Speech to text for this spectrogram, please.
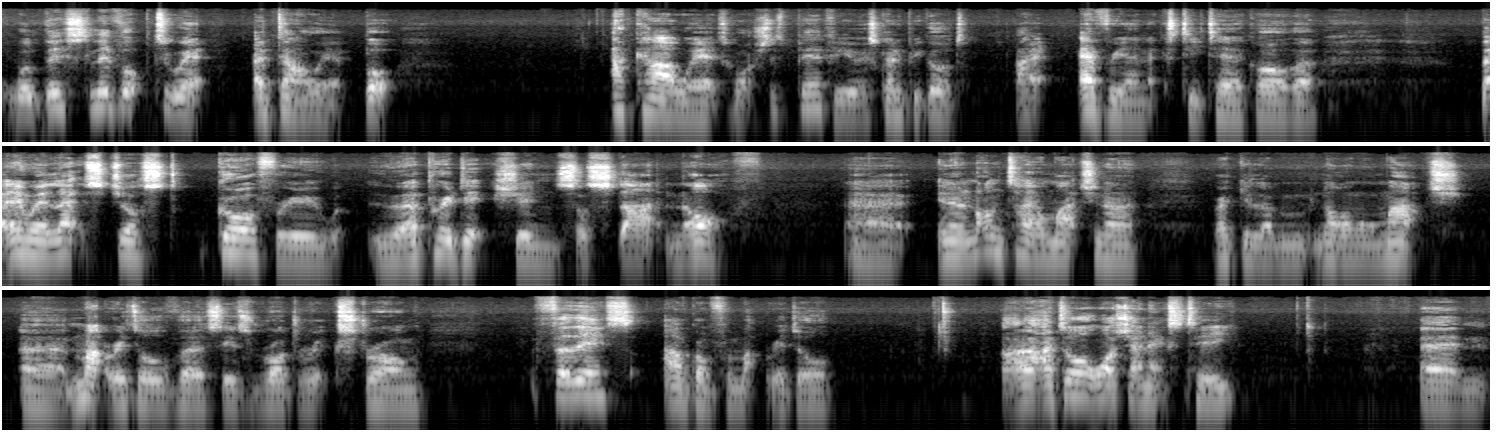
Will this live up to it? I doubt it, but I can't wait to watch this pay per view. It's going to be good. Every NXT takeover. But anyway, let's just go through the predictions. So starting off uh, in a non-title match in a regular normal match, uh, Matt Riddle versus Roderick Strong. For this, I've gone for Matt Riddle. I, I don't watch NXT. Um,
